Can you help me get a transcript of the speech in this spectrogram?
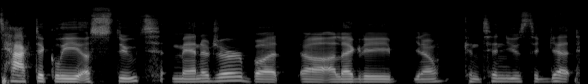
tactically astute manager, but uh, Allegri, you know, continues to get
